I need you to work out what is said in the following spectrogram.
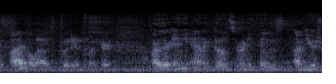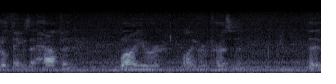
if I'm allowed to put in here, are there any anecdotes or any things, unusual things that happened while you were, while you were president that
